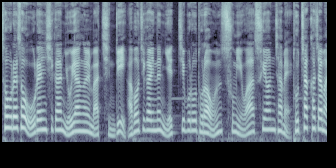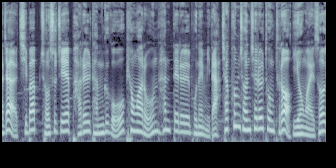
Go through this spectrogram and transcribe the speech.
서울에서 오랜 시간 요양을 마친 뒤 아버지가 있는 옛집으로 돌아온 수미와 수연 자매 도착하자마자 집 앞 저수지에 발을 담그고 평화로운 한때를 보냅니다. 작품 전체를 통틀어 이 영화에서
